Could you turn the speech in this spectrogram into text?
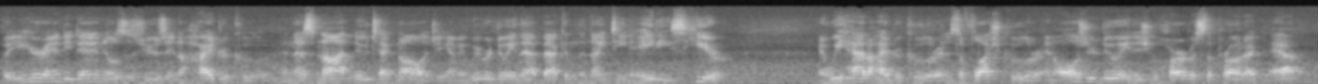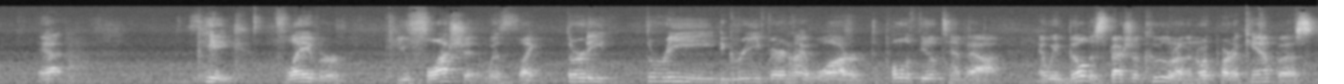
But you hear Andy Daniels is using a hydrocooler, and that's not new technology. I mean, we were doing that back in the 1980s here. And we had a hydrocooler, and it's a flush cooler, and all you're doing is you harvest the product at, at peak flavor, you flush it with like 33 degree Fahrenheit water to pull the field temp out. And we built a special cooler on the north part of campus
